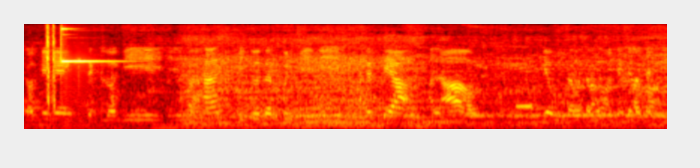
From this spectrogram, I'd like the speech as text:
Okey geng, kita keluar di himahan pintu terkunci di setiap alam. Jom sama-sama kita ke lokasi.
